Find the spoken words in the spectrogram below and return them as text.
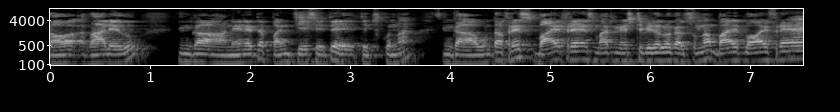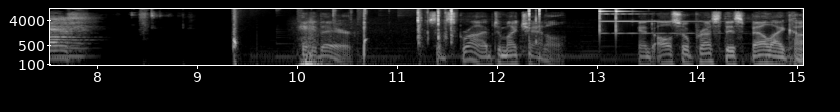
రా రాలేదు. ఇంకా నేనైతే పని చేసి అయితే తెచ్చుకున్నా ఇంకా ఉంటా ఫ్రెండ్స్ బాయ్ ఫ్రెండ్స్ మరి నెక్స్ట్ వీడియోలో కలుసుకుందాం bye bye friends Hey there. Subscribe to my channel. And also press this bell icon.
